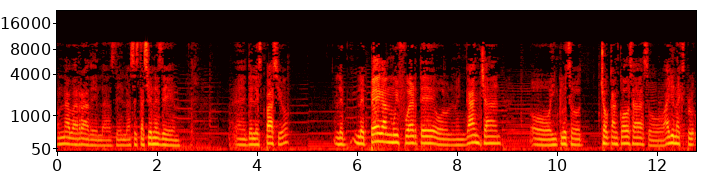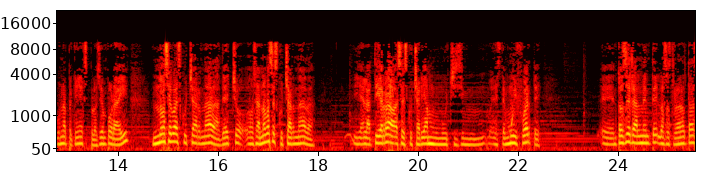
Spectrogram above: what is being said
una barra de las de las estaciones de eh, del espacio, le, le pegan muy fuerte o le enganchan o incluso chocan cosas o hay una, una pequeña explosión por ahí, no se va a escuchar nada. De hecho, o sea, no vas a escuchar nada. Y en la Tierra se escucharía muchísimo, este, muy fuerte. Eh, entonces realmente los astronautas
